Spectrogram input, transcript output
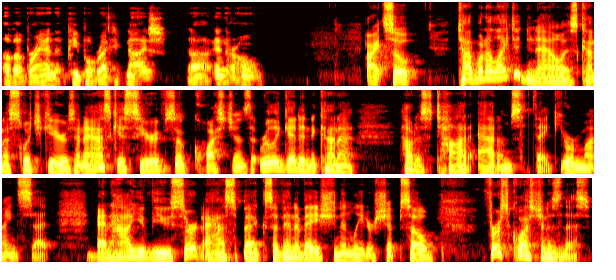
of a brand that people recognize uh, in their home. All right, so Todd, what I'd like to do now is kind of switch gears and ask you a series of questions that really get into kind of how does Todd Adams think, your mindset, and how you view certain aspects of innovation and leadership. So, first question is this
